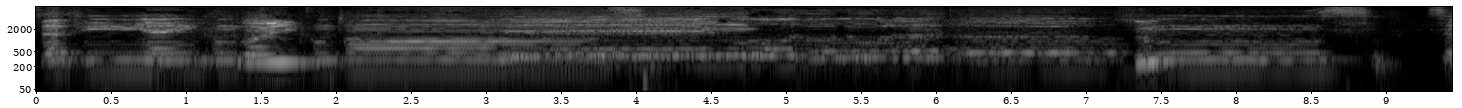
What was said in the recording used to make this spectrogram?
să fie cu voi cu toți. Sus să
